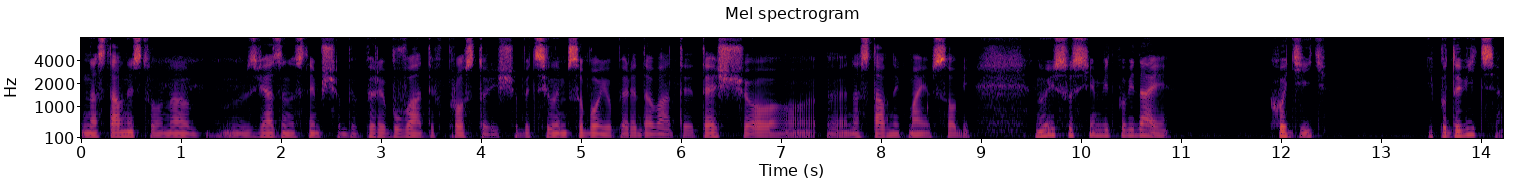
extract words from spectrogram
наставництво воно зв'язане з тим, щоб перебувати в просторі, щоб цілим собою передавати те, що наставник має в собі. Ну, Ісус їм відповідає: ходіть і подивіться,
